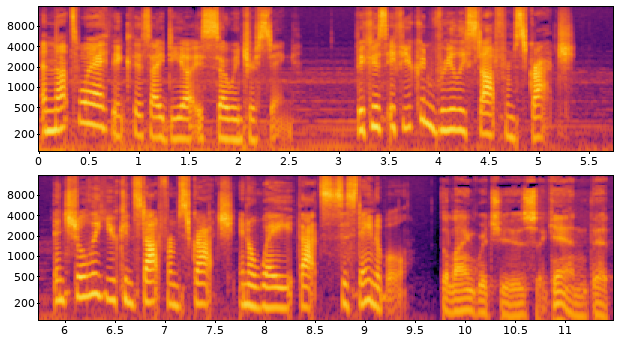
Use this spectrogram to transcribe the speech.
And that's why I think this idea is so interesting. Because if you can really start from scratch, then surely you can start from scratch in a way that's sustainable. The language is, again, that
